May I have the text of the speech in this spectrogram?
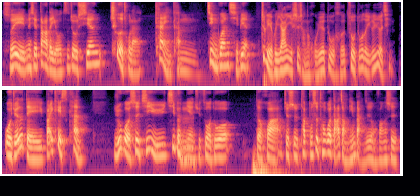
所以那些大的游资就先撤出来看一看，嗯，静观其变。这个也会压抑市场的活跃度和做多的一个热情。我觉得得 by case 看，如果是基于基本面嗯去做多的话，就是它不是通过打涨停板这种方式，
